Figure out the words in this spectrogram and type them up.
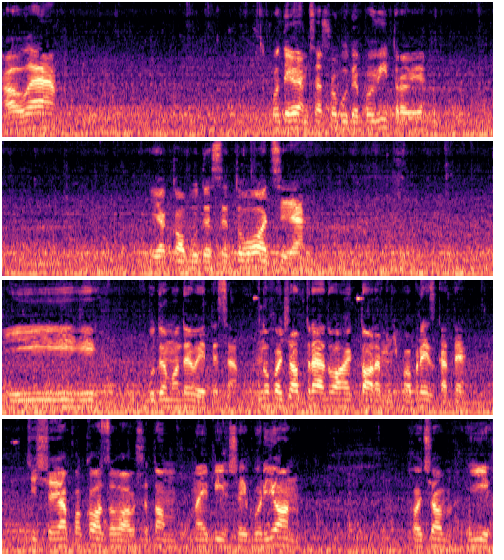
Але подивимося, що буде по вітрові, яка буде ситуація. І будемо дивитися. Ну хоча б треба 2 гектари мені побризкати. Ті, що я показував, що там найбільший бур'йон. Хоча б їх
